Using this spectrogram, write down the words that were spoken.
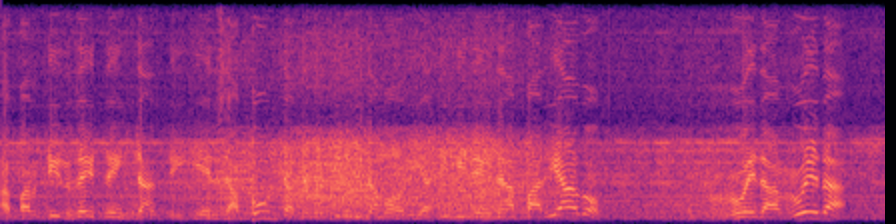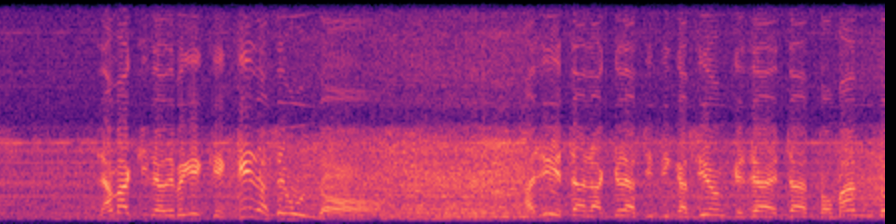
a partir de este instante. Y en la punta se mantiene Villamor y así viene apareado, rueda a rueda, la máquina de Begué que queda segundo. Allí está la clasificación que ya está tomando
